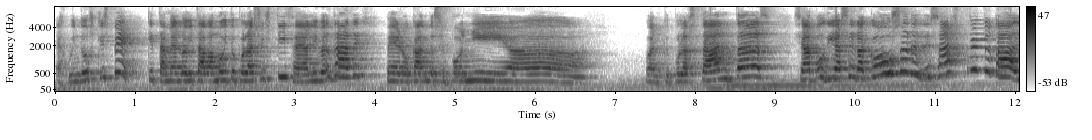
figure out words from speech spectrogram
E Windows XP, que tamén loitaba moito pola xustiza e a liberdade, pero cando se poñía... Bueno, que polas tantas Xa podía ser a cousa de desastre total.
